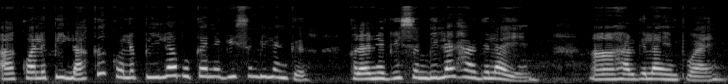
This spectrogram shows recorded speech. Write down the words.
Uh, Kuala Pilah ke? Kuala Pilah bukan Negeri Sembilan ke? Kalau Negeri Sembilan, harga lain. Uh, harga lain, Puan.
